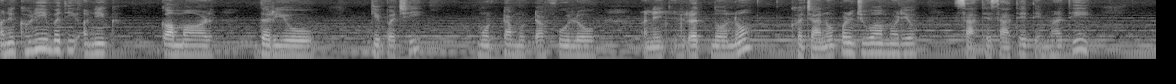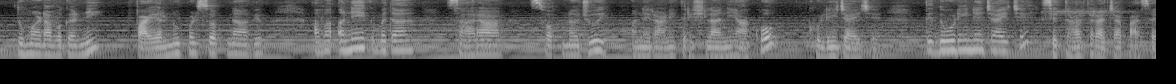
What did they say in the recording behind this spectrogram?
અને ઘણી બધી અનેક કમળ, દરિયો કે પછી મોટા મોટા ફૂલો અને રત્નોનો ખજાનો પણ જોવા મળ્યો. સાથે સાથે તેમાંથી ધુમાડા વગરની ફાયરનું પણ સ્વપ્ન આવ્યું. આવા અનેક બધા સારા સ્વપ્ન જોઈ અને રાણી ત્રિશલાની આંખો ખુલી જાય છે. તે દોડીને જાય છે સિદ્ધાર્થ રાજા પાસે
